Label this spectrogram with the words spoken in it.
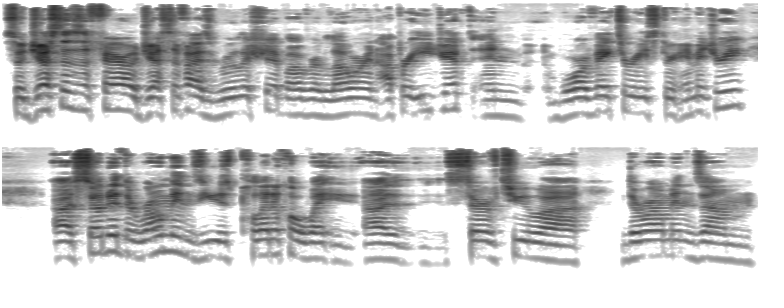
So, just as the Pharaoh justifies rulership over Lower and Upper Egypt and war victories through imagery, uh, so did the Romans use political way uh, serve to uh, the Romans um,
